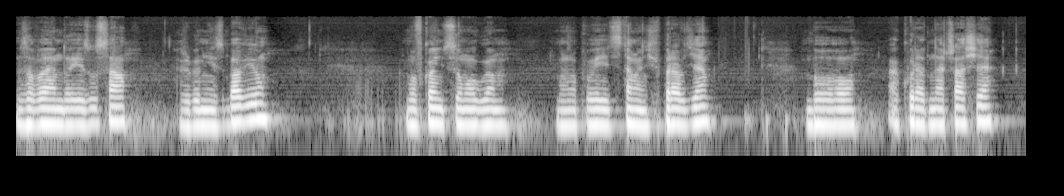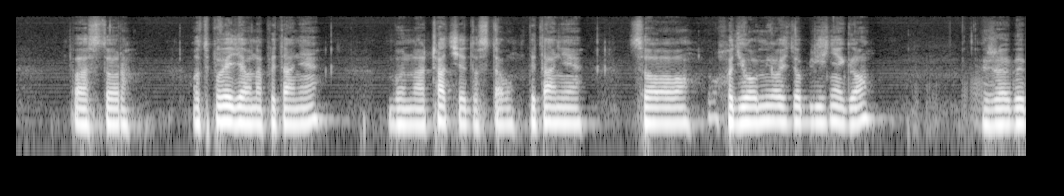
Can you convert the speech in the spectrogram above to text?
zawołałem do Jezusa, żeby mnie zbawił, bo w końcu mogłem, można powiedzieć, stanąć w prawdzie, bo akurat na czasie pastor odpowiedział na pytanie, bo na czacie dostał pytanie, co chodziło o miłość do bliźniego, żeby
